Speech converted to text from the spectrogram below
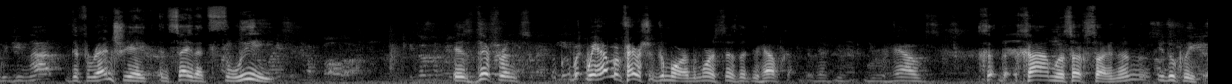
we do not differentiate and say that Sli is different. We have a Farishit Gemara. The Gemara says that you have that you, you have Cham L'Sach Sainin, you do Klippa.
